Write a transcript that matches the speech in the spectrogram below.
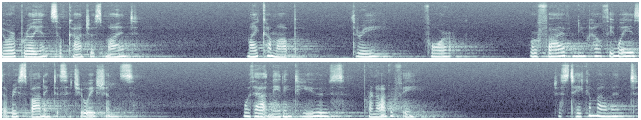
Your brilliant subconscious mind might come up three, four, or five new healthy ways of responding to situations without needing to use pornography. Just take a moment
